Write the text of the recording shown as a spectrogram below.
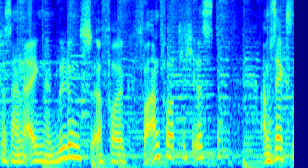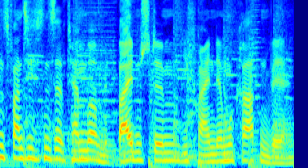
für seinen eigenen Bildungserfolg verantwortlich ist, am 26. September mit beiden Stimmen die Freien Demokraten wählen.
